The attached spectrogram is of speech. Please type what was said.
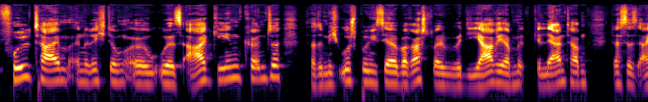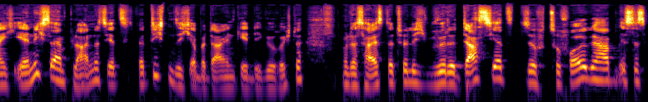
Fulltime in Richtung äh, USA gehen könnte. Das hatte mich ursprünglich sehr überrascht, weil wir über die Jahre ja mit gelernt haben, dass das eigentlich eher nicht sein Plan ist. Jetzt verdichten sich aber dahingehend die Gerüchte. Und das heißt natürlich, würde das jetzt zur Folge haben, ist es,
